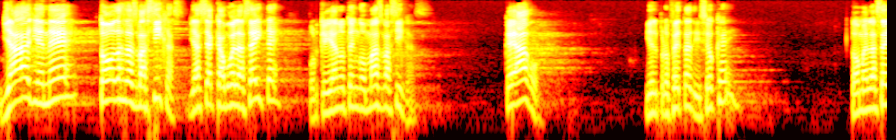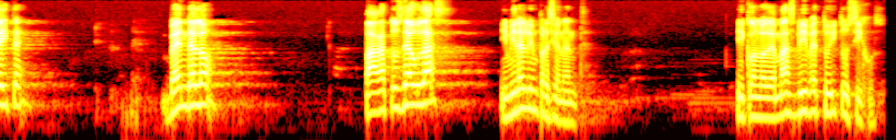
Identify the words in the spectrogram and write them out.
ya llené todas las vasijas, ya se acabó el aceite porque ya no tengo más vasijas. ¿Qué hago? Y el profeta dice, ok, toma el aceite, véndelo, paga tus deudas y mira lo impresionante. Y con lo demás vive tú y tus hijos.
